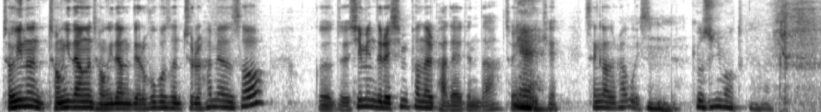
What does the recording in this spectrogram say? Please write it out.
저희는 정의당은 정의당대로 후보 선출을 하면서 그저 시민들의 심판을 받아야 된다. 저희는 예. 이렇게 생각을 하고 있습니다. 교수님 은 어떻게 생각하세요?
